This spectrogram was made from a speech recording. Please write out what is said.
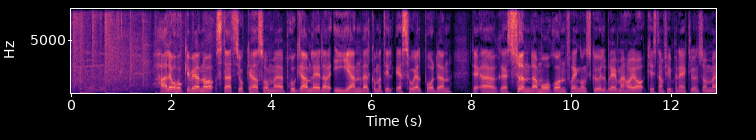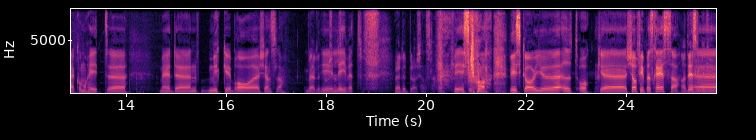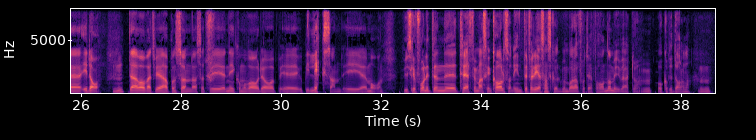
Hallå hockeyvänner! Statsjocke här som eh, programledare igen. Välkomna till SHL-podden. Det är eh, söndag morgon för en gångs skull. Bredvid mig har jag Christian Fimpen Eklund som eh, kommer hit med en mycket bra känsla Väldigt bra i känsla. livet. Väldigt bra känsla. Vi ska, vi ska ju ut och uh, köra Fimpens Resa ja, det ska bli idag. Mm. Därav att vi är här på en söndag, så att vi, ni kommer vara då uppe, eh, uppe i Leksand i eh, morgon. Vi ska få en liten eh, träff med Masken Karlsson. Inte för resans skull, men bara få träffa honom är ju värt att mm. åka upp till Dalarna. Mm.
